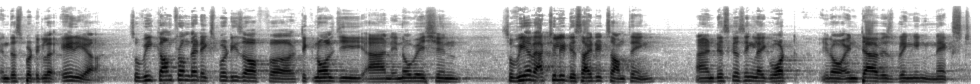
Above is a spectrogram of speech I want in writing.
in this particular area. So we come from that expertise of uh, technology and innovation. So we have actually decided something and discussing like what, you know, Entab is bringing next.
